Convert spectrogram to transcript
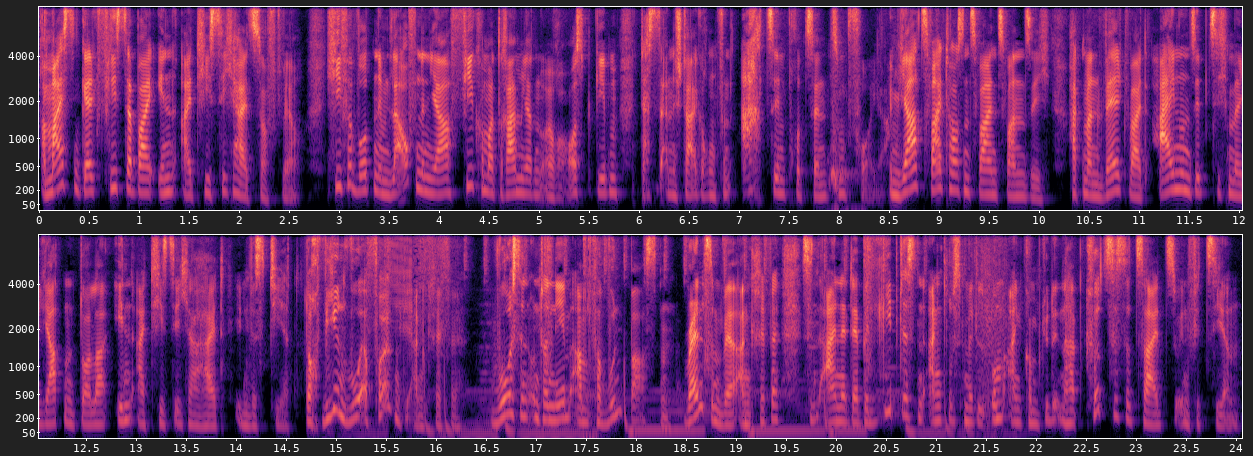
Am meisten Geld fließt dabei in IT-Sicherheitssoftware. Hierfür wurden im laufenden Jahr 4,3 Milliarden Euro ausgegeben. Das ist eine Steigerung von 18 Prozent zum Vorjahr. Im Jahr 2022 hat man weltweit 71 Milliarden Dollar in IT-Sicherheit investiert. Doch wie und wo erfolgen die Angriffe? Wo sind Unternehmen am verwundbarsten? Ransomware-Angriffe sind eine der beliebtesten Angriffsmittel, um einen Computer innerhalb kürzester Zeit zu infizieren.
